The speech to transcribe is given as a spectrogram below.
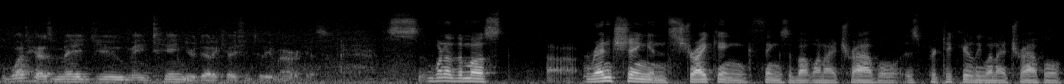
what has made you maintain your dedication to the Americas? One of the most uh, wrenching and striking things about when I travel is particularly when I travel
